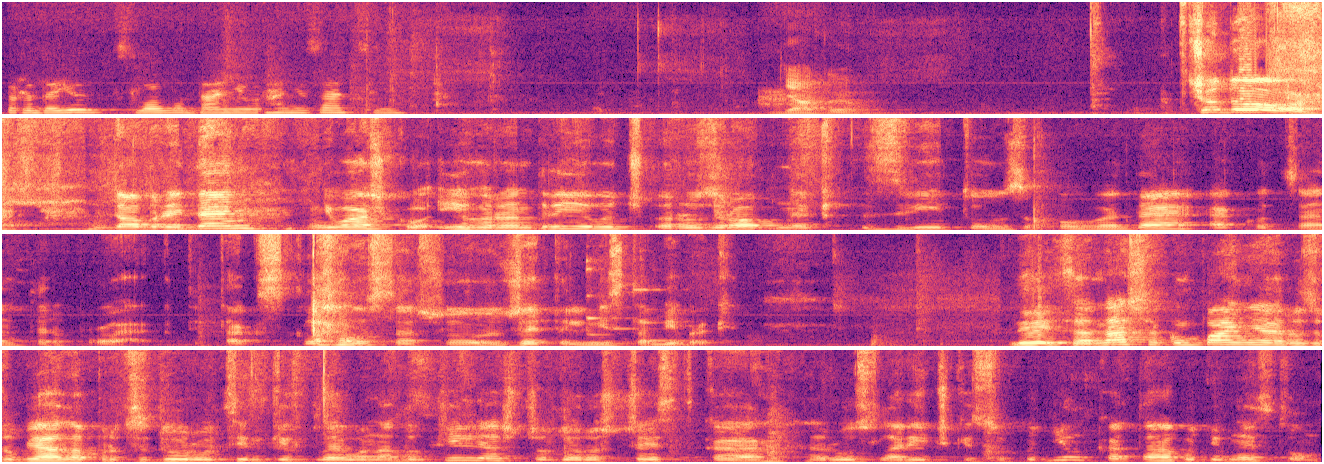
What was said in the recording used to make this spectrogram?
передаю слово даній організації. Дякую. Чудово! Добрий день. Івашко Ігор Андрійович, розробник звіту з ОВД Екоцентр Проект. Так склалося, що житель міста Бібрики. Дивіться, наша компанія розробляла процедуру оцінки впливу на довкілля щодо розчистка русла річки Суходілка та будівництвом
